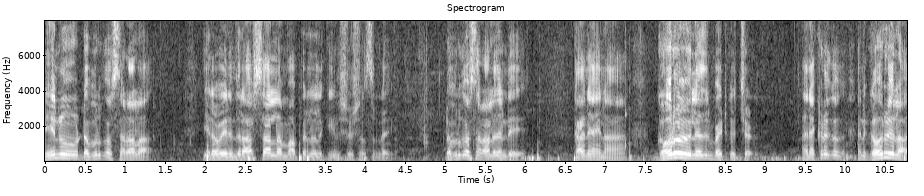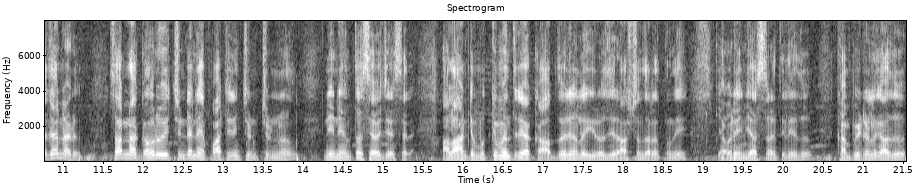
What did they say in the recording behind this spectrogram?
నేను డబ్బుల కోసం రాలా. ఇరవై ఎనిమిది రాష్ట్రాల్లో మా పిల్లలకి ఇన్స్టిట్యూషన్స్ ఉన్నాయి. డబ్బుల కోసం రాలేదండి. కానీ ఆయన గౌరవం లేదని బయటకు వచ్చాడు. ఆయన ఎక్కడ ఆయన గౌరవం అదే అన్నాడు. సార్ నాకు గౌరవం ఇచ్చింటే నేను పార్టీ నుంచి ఉంటున్నాను. నేను ఎంతో సేవ చేశాను. అలాంటి ముఖ్యమంత్రి యొక్క ఆధ్వర్యంలో ఈరోజు ఈ రాష్ట్రం జరుగుతుంది. ఎవరేం చేస్తున్నారో తెలియదు. కంప్యూటర్లు కాదు.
